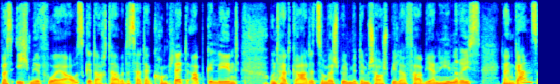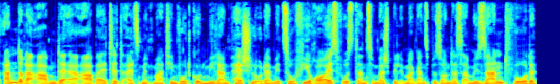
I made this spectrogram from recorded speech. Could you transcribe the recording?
was ich mir vorher ausgedacht habe. Das hat er komplett abgelehnt und hat gerade zum Beispiel mit dem Schauspieler Fabian Hinrichs dann ganz andere Abende erarbeitet als mit Martin Wuttke und Milan Peschel oder mit Sophie Reuss, wo es dann zum Beispiel immer ganz besonders amüsant wurde.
